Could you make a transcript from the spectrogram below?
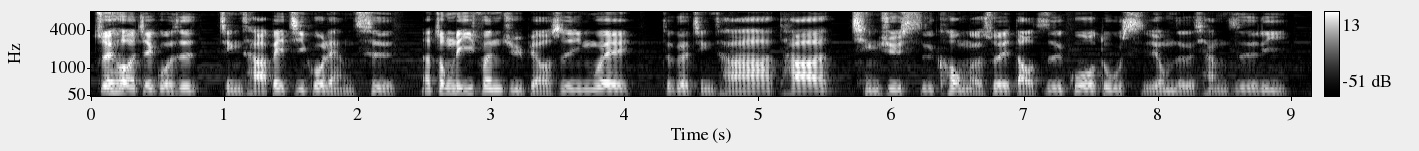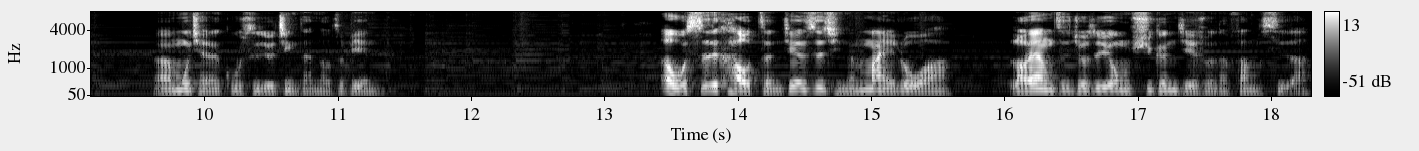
最后的结果是警察被记过两次。那中立分局表示，因为这个警察他情绪失控了，所以导致过度使用这个强制力。啊，目前的故事就进展到这边。呃，我思考整件事情的脉络啊，老样子就是用虚根结损的方式啊，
